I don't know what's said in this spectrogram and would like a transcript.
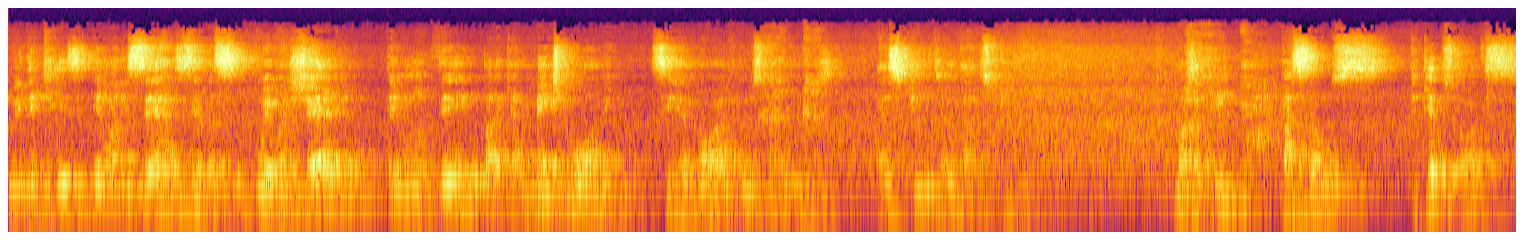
no item 15, Emmanuel encerra dizendo assim: O Evangelho tem um roteiro para que a mente do homem se renove nos caminhos da espiritualidade espiritual. Nós aqui passamos pequenos toques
